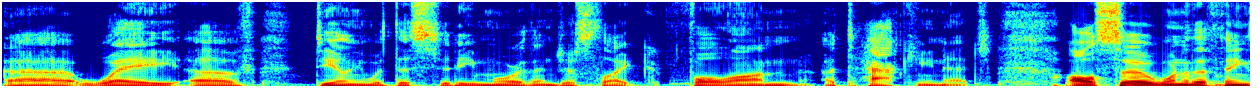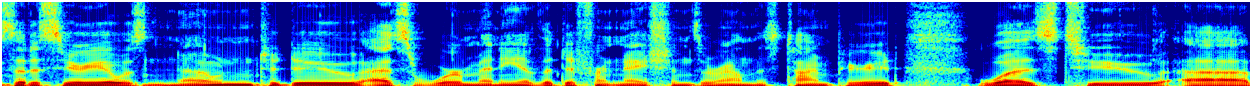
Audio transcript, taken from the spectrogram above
uh, way of dealing with this city more than just like full on attacking it. Also, one of the things that Assyria was known to do, as were many of the different nations around this time period, was to uh,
